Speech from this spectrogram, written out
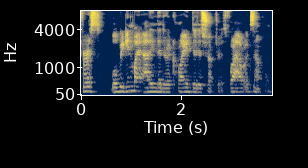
First, we'll begin by adding the required data structures for our example.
